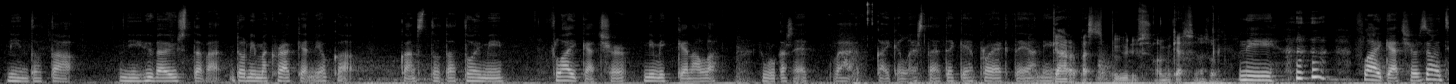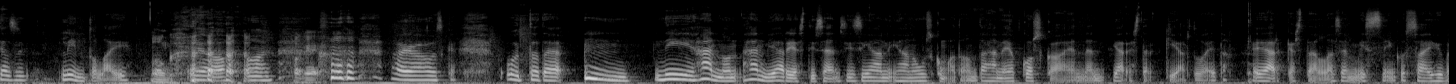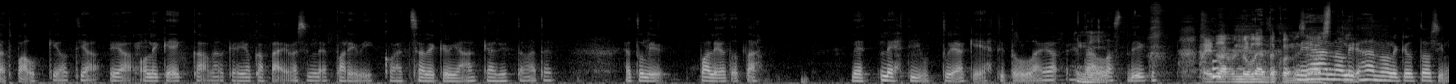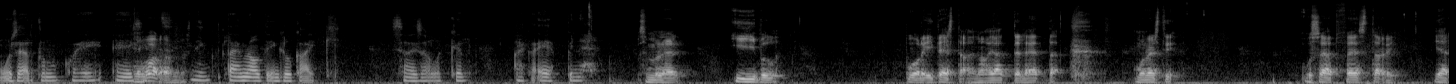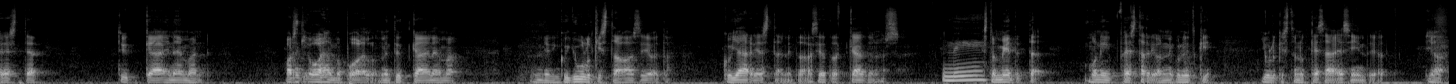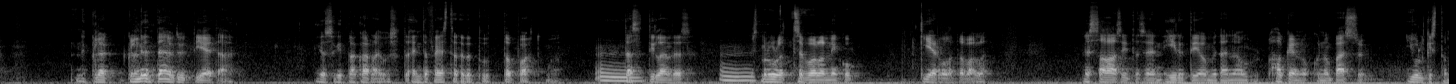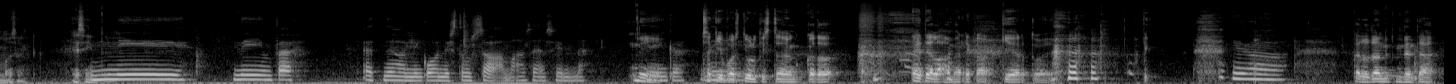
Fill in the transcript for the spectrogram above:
Niin, tota, niin hyvä ystävä Donny McCracken, joka kans tota, toimii Flycatcher-nimikkeen alla, julkaisee vähän kaikenlaista ja tekee projekteja. Niin, Kärpäspyydys vai mikä se on sulla? niin, Flycatcher, se on itse asiassa lintulaji. Onko? Joo, on. Okei. Okay. Aika hauska. Mut tota, niin, hän, on, hän järjesti sen, siis ihan, ihan uskomatonta. Hän ei ole koskaan ennen järjestänyt kiertueita ja järkkäsi tällaisen, missä niin sai hyvät palkkiot ja, ja oli keikkaa melkein joka päivä sille pari viikkoa. Et se oli kyllä ihan käsittämätön. Ja tuli paljon tota, le- lehtijuttujakin ehti tulla ja, Niin. tällaista. Niin kuin. Ei tarvinnut lentokoneeseen Niin hän oli, hän oli kyllä tosi musertunut, kun ei, ei No sit- niin, kuin- tai me oltiin kyllä kaikki. Se olisi ollut kyllä aika eeppinen. semmoinen evil puoli itsestä aina ajattelee, että monesti useat festarijärjestäjät tykkää enemmän, varsinkin ohjelmapuolella, ne tykkää enemmän ne niin kuin julkistaa asioita kuin järjestää niitä asioita käytännössä. Niin, Sitten mietin, että moni festari on niin kuin nytkin julkistanut kesäesiintyjät ja ne kyllä, kyllä niiden täytyy tietää jossakin takaraivossa, että entä festareita tuu tapahtumaan mm, tässä tilanteessa. mm, Sitten mä luulen, että se voi olla niinku kierrolla tavalla. Ne saa siitä sen irti, mitä ne on hakenut, kun ne on päässyt julkistamaan sen esiintymän. niin, niinpä. Että ne on niin onnistunut saamaan sen sinne. Niin. Niinkö? Säkin Niin. voisit julkistaa jonkun kato Etelä-Amerikan kiertueen. Joo. Katsotaan nyt, miten tämä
